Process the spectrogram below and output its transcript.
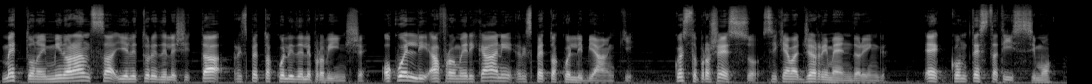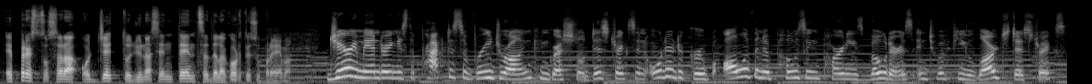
mettono in minoranza gli elettori delle città rispetto a quelli delle province, o quelli afroamericani rispetto a quelli bianchi. Questo processo si chiama gerrymandering è contestatissimo e presto sarà oggetto di una sentenza della Corte Suprema. Gerrymandering is the practice of redrawing congressional districts in order to group all of an opposing party's voters into a few large districts,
